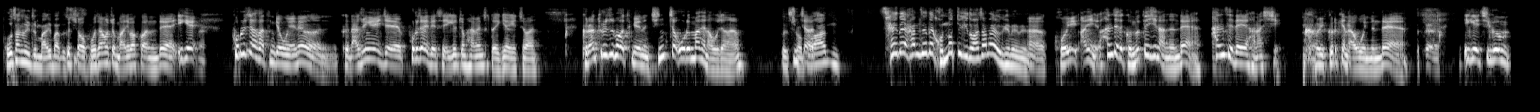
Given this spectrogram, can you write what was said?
보상을 좀 많이 받을 수 그렇죠. 있어요. 보상을 좀 많이 받고 왔는데 이게 네. 포르자 같은 경우에는 그 나중에 이제 포르자에 대해서 얘기를 좀 하면서도 얘기하겠지만 그란 투리스모 같은 경우에는 진짜 오랜만에 나오잖아요. 그렇죠. 진짜- 뭐 한 세대 한 세대 건너뛰기도 하잖아요. 걔네는. 예, 거의 아니 한 세대 건너뛰진 않는데 한 세대에 하나씩 거의 그렇게 나오고 있는데 네. 이게 지금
